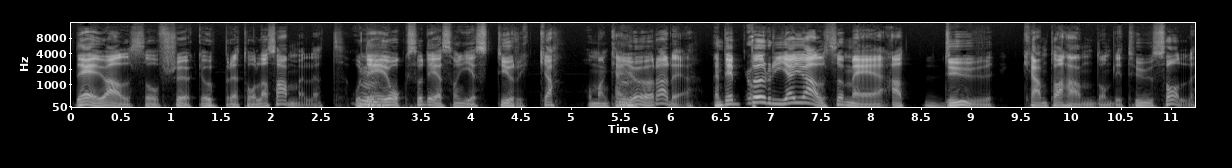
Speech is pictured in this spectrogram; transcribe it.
Det är ju alltså att försöka upprätthålla samhället. Och det är ju också det som ger styrka. Om man kan göra det. Men det börjar ju alltså med att du kan ta hand om ditt hushåll.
